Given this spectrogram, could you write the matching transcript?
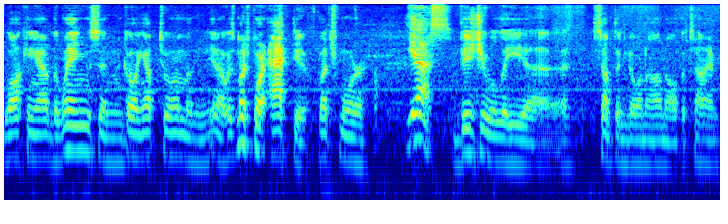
walking out of the wings and going up to them. And, you know, it was much more active, much more Yes. visually uh, something going on all the time.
